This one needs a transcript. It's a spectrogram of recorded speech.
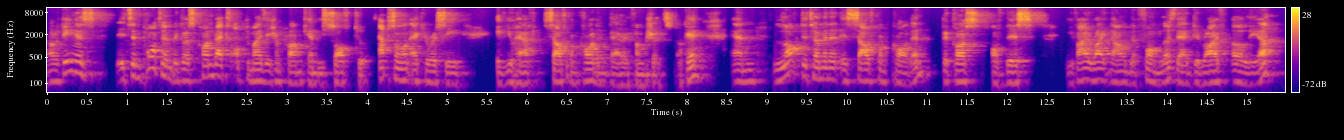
now, the thing is, it's important because convex optimization problem can be solved to epsilon accuracy if you have self-concordant barrier functions, okay? And log determinant is self-concordant because of this. If I write down the formulas that I derived earlier,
